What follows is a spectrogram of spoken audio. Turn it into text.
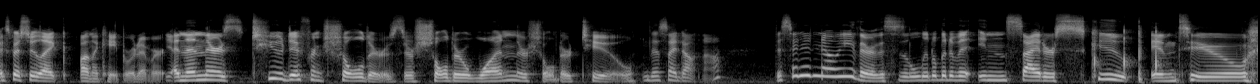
especially like on the Cape or whatever. And then there's two different shoulders. There's shoulder one. There's shoulder two. This I don't know. This I didn't know either. This is a little bit of an insider scoop into.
